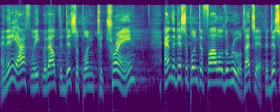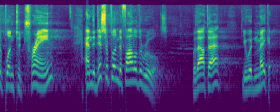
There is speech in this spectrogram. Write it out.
And any athlete without the discipline to train and the discipline to follow the rules, that's it, the discipline to train and the discipline to follow the rules. Without that, you wouldn't make it.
